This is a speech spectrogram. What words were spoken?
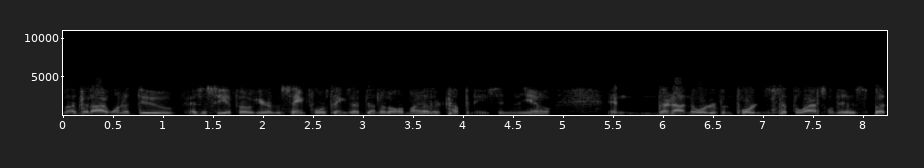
that I want to do as a CFO here are the same four things I've done at all my other companies, and you know and they're not in order of importance except the last one is. But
